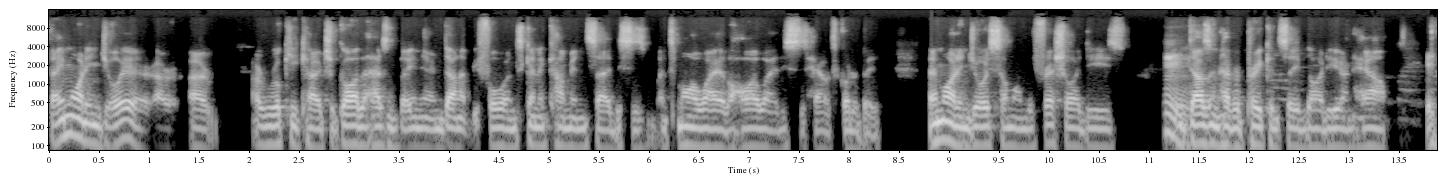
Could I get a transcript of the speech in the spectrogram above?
they might enjoy a, a, a rookie coach, a guy that hasn't been there and done it before, and is going to come in and say, "This is it's my way or the highway. This is how it's got to be." They might enjoy someone with fresh ideas who Hmm. doesn't have a preconceived idea on how it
